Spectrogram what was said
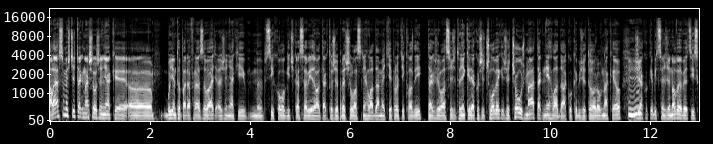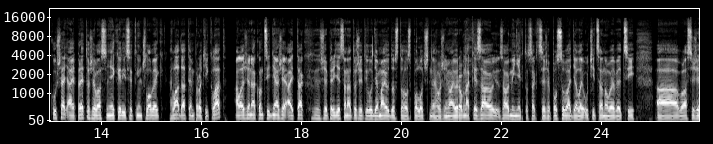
Ale ja som ešte tak našiel, že nejaké, uh, budem to parafrazovať, a že nejaký psychologička sa vyjadala takto, že prečo vlastne hľadáme tie protiklady. Takže vlastne, že to niekedy ako, že človek, že čo už má, tak nehľadá, ako keby, že toho rovnakého. Mhm. Mm-hmm. Že ako keby chcem, že nové veci skúšať, aj preto, že vlastne niekedy sa tým človek hľadá ten protiklad, ale že na konci dňa, že aj tak, že príde sa na to, že tí ľudia majú dosť toho spoločného, že majú rovnaké záuj- záujmy, niekto sa chce že posúvať ďalej, učiť sa nové veci a vlastne, že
